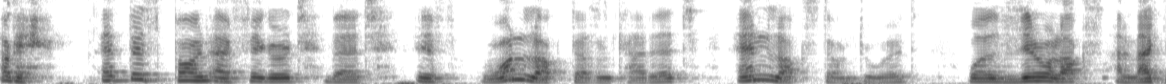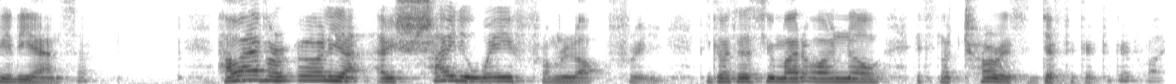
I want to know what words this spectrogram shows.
Okay, at this point I figured that if one lock doesn't cut it, n locks don't do it, well, zero locks are likely the answer. However, earlier I shied away from lock-free because as you might all know, it's notoriously difficult to get right.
